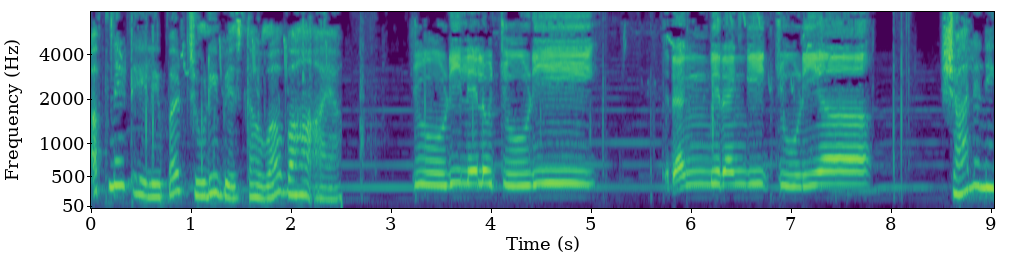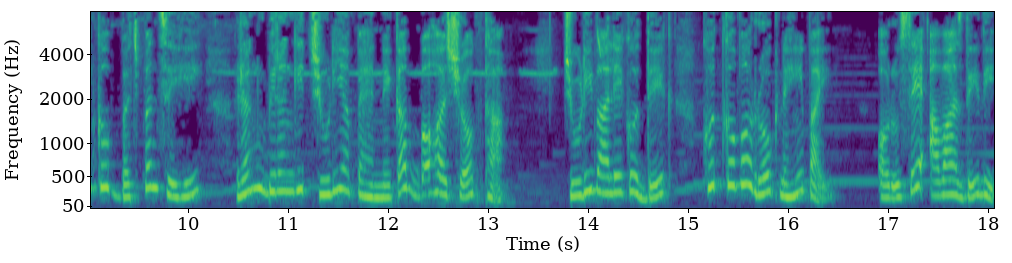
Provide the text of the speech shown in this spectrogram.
अपने ठेले पर चूड़ी बेचता हुआ वहाँ आया। चूड़ी ले लो चूड़ी। रंग बिरंगी चूड़िया। शालिनी को बचपन से ही रंग बिरंगी चूड़ियाँ पहनने का बहुत शौक था। चूड़ी वाले को देख खुद को वो रोक नहीं पाई और उसे आवाज़ दे दी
